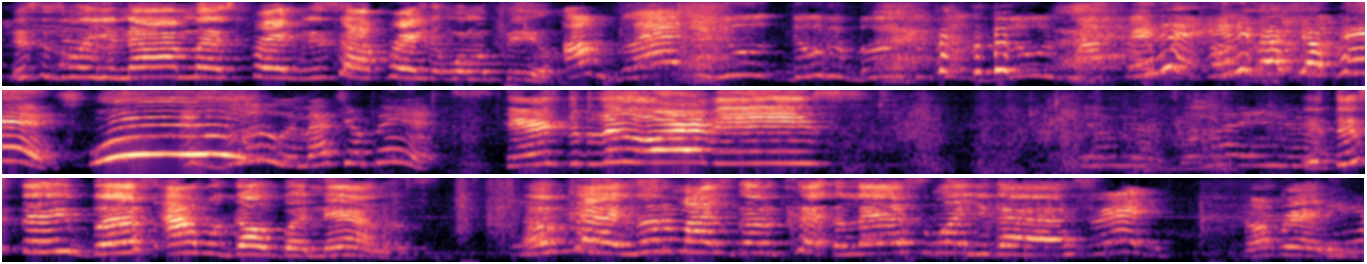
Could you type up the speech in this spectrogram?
Woo! This is when you're nine months pregnant. This is how pregnant woman feel. I'm glad that you do the blue because blue is my favorite. And it match your pants. Woo! It's blue. It match your pants. Here's the blue Orbeez. If this thing busts, I would go bananas. Okay, Little Mike's gonna cut the last one, you guys. Ready? I'm ready.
